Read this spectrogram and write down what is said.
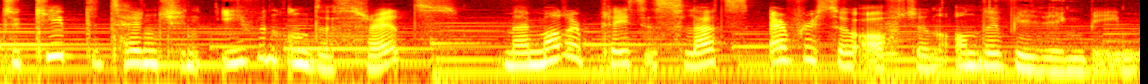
To keep the tension even on the threads, my mother places slats every so often on the weaving beam.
